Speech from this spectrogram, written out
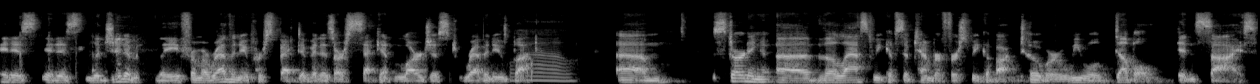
it is it is legitimately from a revenue perspective, it is our second largest revenue buck. Wow. Um, starting uh, the last week of September, first week of October, we will double in size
